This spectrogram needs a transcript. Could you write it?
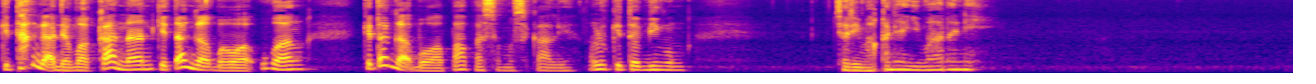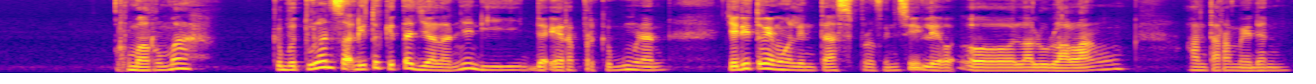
Kita nggak ada makanan, kita nggak bawa uang. kita nggak bawa apa-apa sama sekali lalu kita bingung cari makannya gimana nih rumah-rumah kebetulan saat itu kita jalannya di daerah perkebunan jadi itu memang lintas provinsi eh, lalu lalang antara Medan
